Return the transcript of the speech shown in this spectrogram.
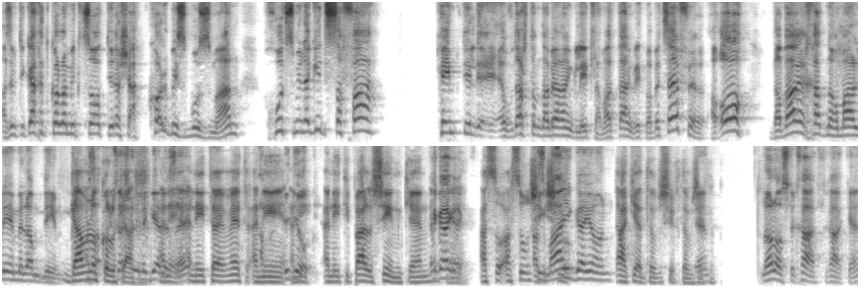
אז אם תיקח את כל המקצועות תראה שהכל בזבוז זמן, חוץ מלהגיד שפה, העובדה שאתה מדבר אנגלית, למדת אנגלית בבית ספר. או, דבר אחד נורמלי הם מלמדים. גם לא כל כך. אני, את האמת, אני טיפה על שין, כן? רגע, רגע. אסור שישמעו. אז מה ההיגיון? אה, כן, תמשיך, תמשיך. כן? לא, לא, סליחה, סליחה, כן,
